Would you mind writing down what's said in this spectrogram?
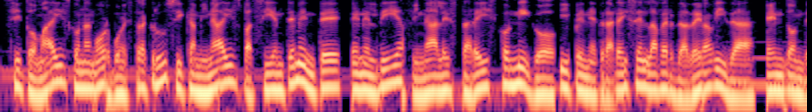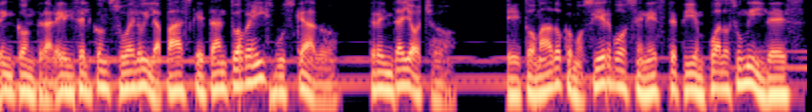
Si tomáis con amor vuestra cruz y camináis pacientemente, en el día final estaréis conmigo y penetraréis en la verdadera vida, en donde encontraréis el consuelo y la paz que tanto habéis buscado. 38. He tomado como siervos en este tiempo a los humildes,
